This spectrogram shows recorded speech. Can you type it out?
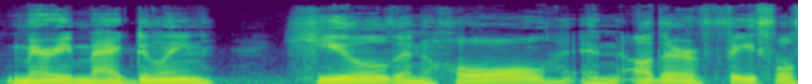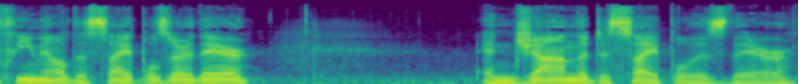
Mary Magdalene, healed and whole, and other faithful female disciples are there and John the disciple is there,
